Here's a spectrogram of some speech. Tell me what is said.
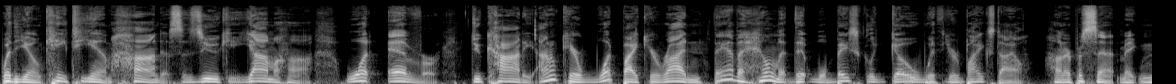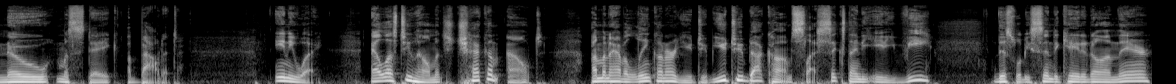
whether you own KTM, Honda, Suzuki, Yamaha, whatever, Ducati, I don't care what bike you're riding, they have a helmet that will basically go with your bike style. 100%. Make no mistake about it. Anyway, LS2 helmets, check them out. I'm going to have a link on our YouTube, youtube.com slash 690ADV. This will be syndicated on there.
